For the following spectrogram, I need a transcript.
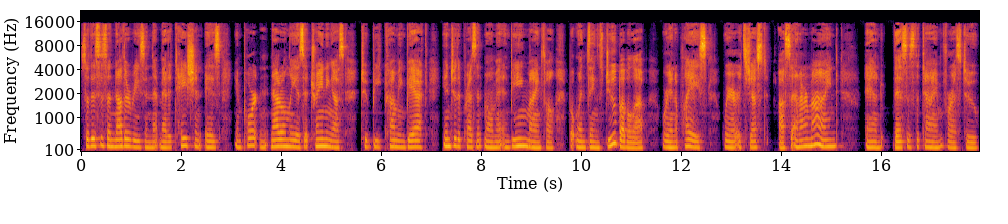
So this is another reason that meditation is important. Not only is it training us to be coming back into the present moment and being mindful, but when things do bubble up, we're in a place where it's just us and our mind. And this is the time for us to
